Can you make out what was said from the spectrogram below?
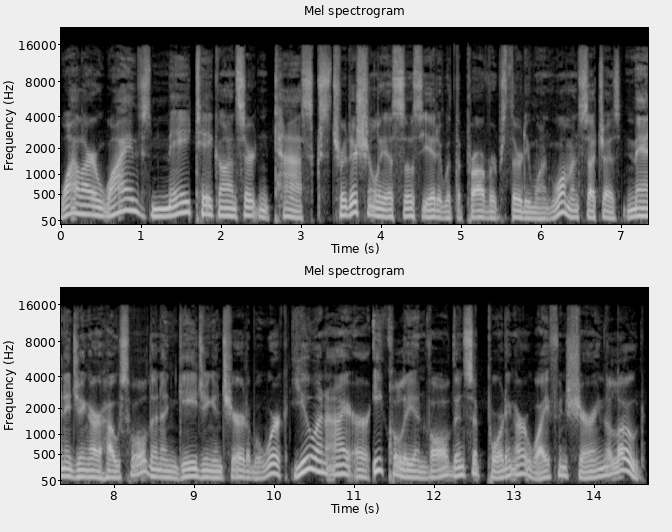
While our wives may take on certain tasks traditionally associated with the Proverbs 31 woman, such as managing our household and engaging in charitable work, you and I are equally involved in supporting our wife and sharing the load.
